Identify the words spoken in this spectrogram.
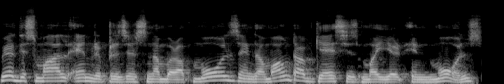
where the small n represents number of moles and the amount of gas is measured in moles.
